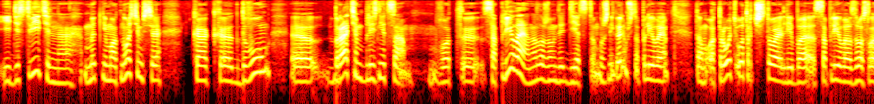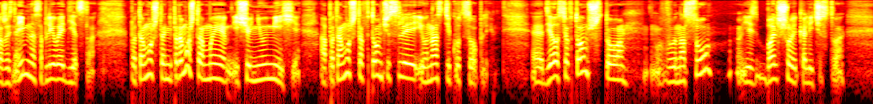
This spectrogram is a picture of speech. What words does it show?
и действительно мы к нему относимся как к двум братьям-близнецам вот э, сопливая, она должна быть детство. Мы же не говорим, что сопливое там отрочь, отрочество, либо сопливая взрослая жизнь, а именно сопливое детство. Потому что не потому, что мы еще не умехи, а потому что в том числе и у нас текут сопли. Э, дело все в том, что в носу есть большое количество Э,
